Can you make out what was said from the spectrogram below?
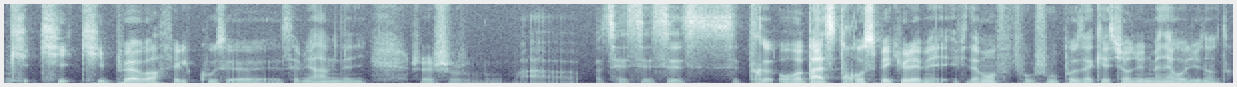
qui, peut avoir fait le coup, Samir Hamdani. Ah, on va pas trop spéculer, mais évidemment, il faut que je vous pose la question d'une manière ou d'une autre.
